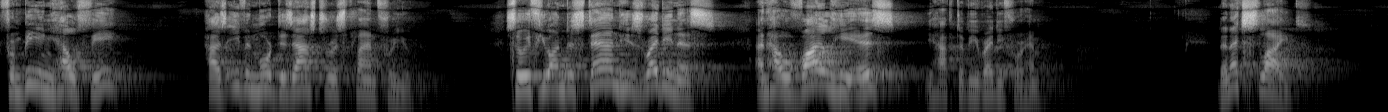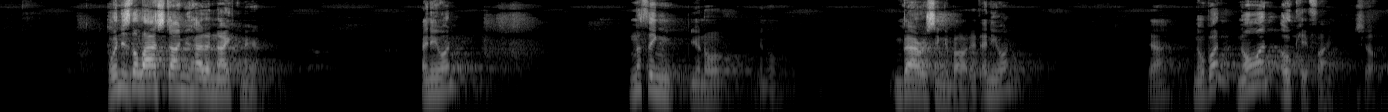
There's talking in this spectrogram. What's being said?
from being healthy, has even more disastrous plan for you. So if you understand his readiness and how vile he is, you have to be ready for him. The next slide. When is the last time you had a nightmare? Anyone? Nothing, you know, you know, embarrassing about it. Anyone? Yeah? Nobody? No one? Okay, fine. Inshallah.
